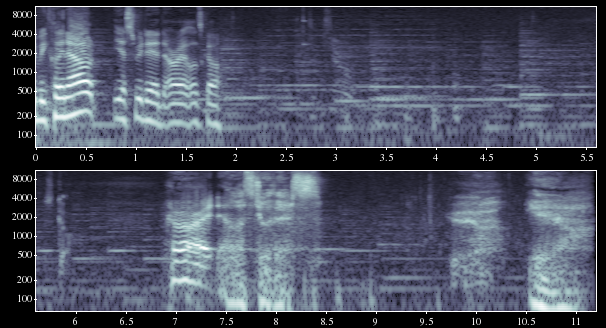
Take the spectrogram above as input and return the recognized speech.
Did we clean out? Yes, we did. Alright, let's go. Let's go. Alright, now let's do this. Yeah. Yeah.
